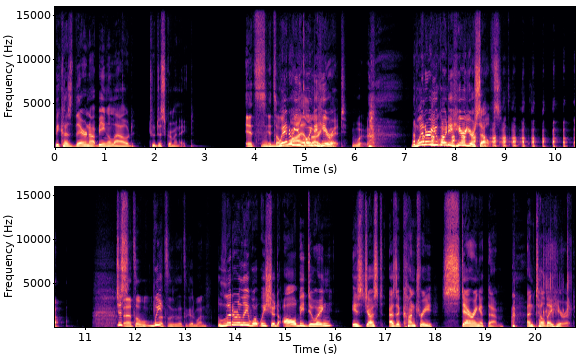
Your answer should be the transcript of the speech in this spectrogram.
because they're not being allowed to discriminate. it's it's a when are you wild going to hear it? When are you going to hear yourselves? Just that's a we- that's a that's a good one. literally what we should all be doing is just as a country staring at them until they hear it.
